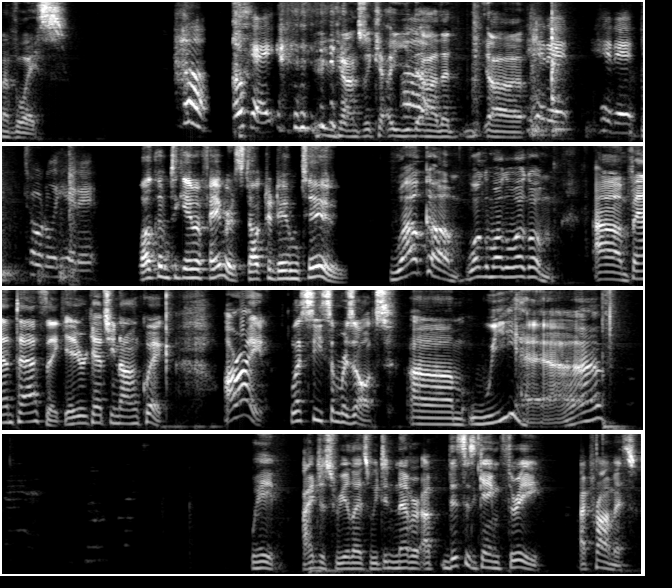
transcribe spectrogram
My voice. Huh. Okay. You constantly, ca- you- uh, that uh, hit it. Hit it. Totally hit it. welcome to game of favorites dr doom 2 welcome, welcome, welcome, welcome. Um, fantastic. Yeah, you're catching on quick. All right, let's see some results. Um, we have. Wait, I just realized we didn't never up. This is game three. I promise.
